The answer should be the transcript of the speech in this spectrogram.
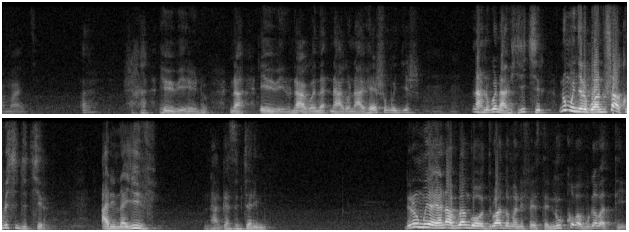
Amagi. Ibi bintu na ibi bintu ntago nabihesha umugisha. Nta nubwo nabishyigikira. N'umunyarwanda ushaka kubishyigikira. Ari naive ntago azi ibyo arimo. Rero muyaya navuga ngo de manifeste ni uko bavuga bati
